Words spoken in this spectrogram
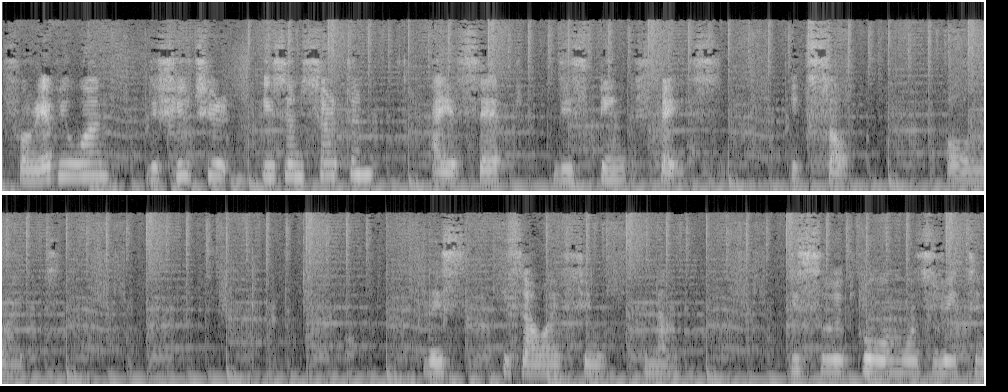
for everyone the future is uncertain. I accept this pink face. It's all alright. This is how I feel now. This poem was written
